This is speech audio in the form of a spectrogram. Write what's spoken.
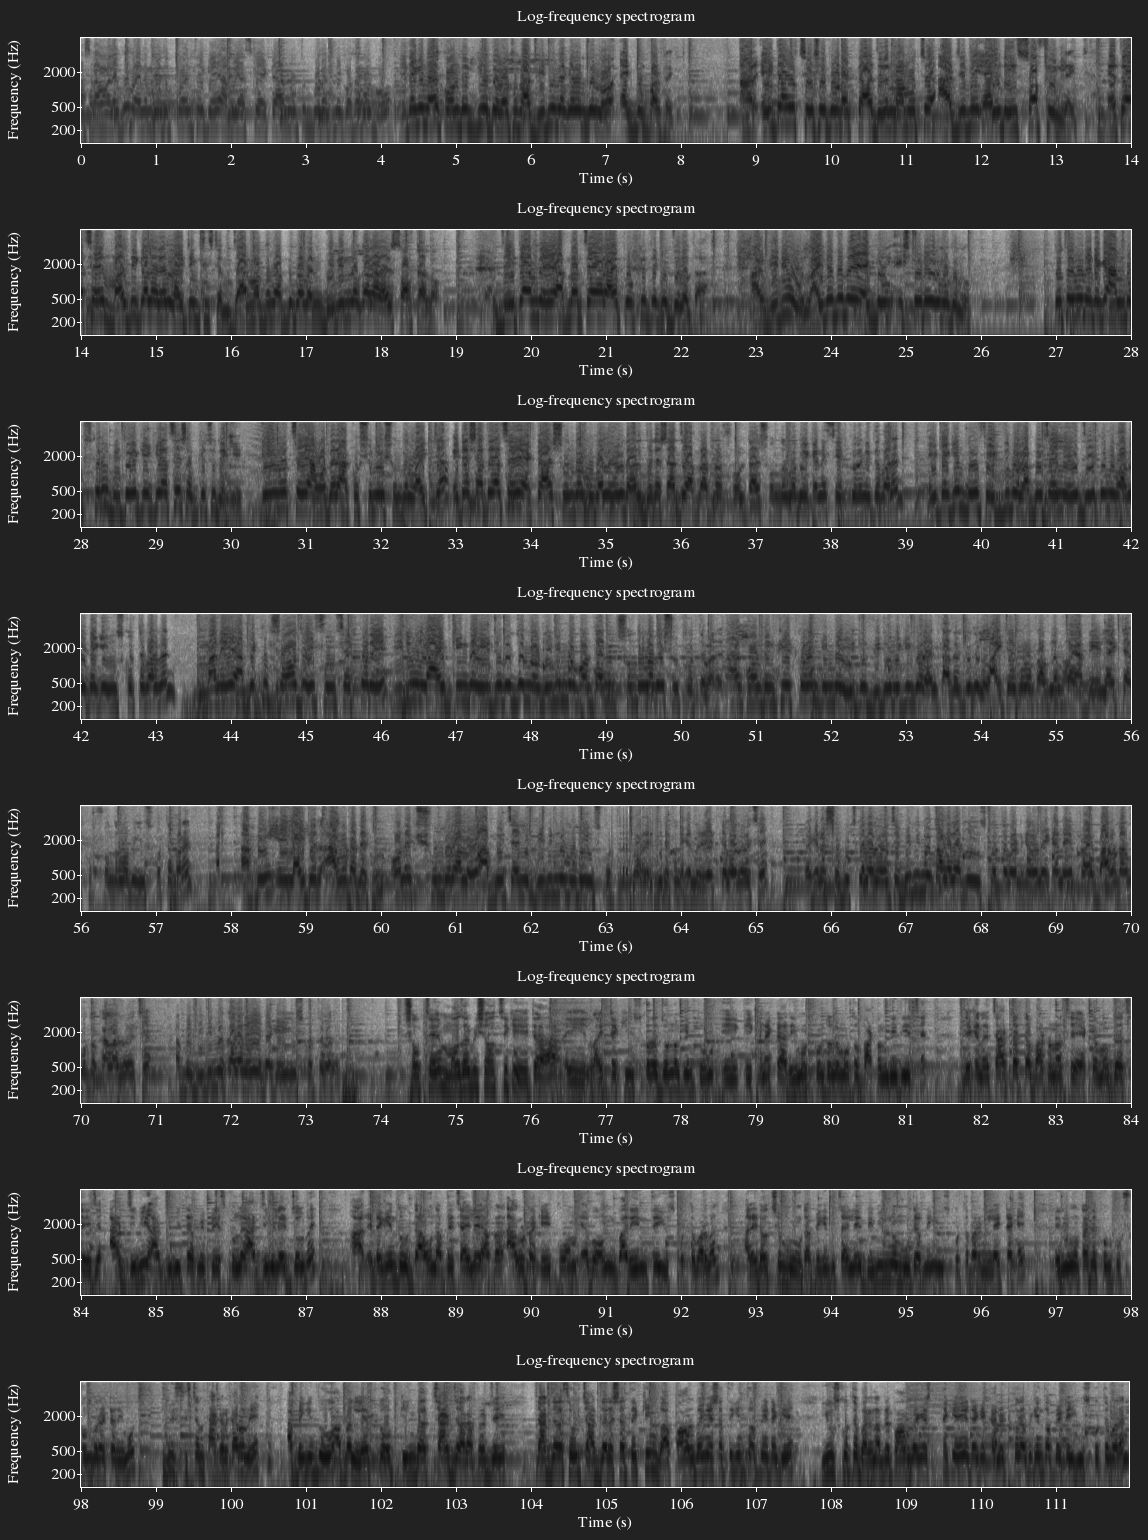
আসসালামু আলাইকুম NM gadget point থেকে। আমি আজকে একটা নতুন প্রোডাক্ট নিয়ে কথা বলব। এটা কিনা কন্টেন্ট ক্রিয়েটর অথবা ভিডিও মেকারের জন্য একদম পারফেক্ট আর এইটা হচ্ছে সেই প্রোডাক্টটা যেটার নাম হচ্ছে R GB LED soft ring light এতে আছে মাল্টি কালারের লাইটিং সিস্টেম যার মাধ্যমে আপনি পাবেন বিভিন্ন কালারের সফট আলো। যেটা আমরা আপনার চেহারায় প্রকৃতিক উজ্জ্বলতা। আর ভিডিও লাইভে দেবে একদম স্টুডিওর মতো লুক তো চলুন এটাকে আনবক্স করি, ভিতরে কি কি আছে সবকিছু দেখি। এই হচ্ছে আমাদের আকর্ষণীয় সুন্দর লাইটটা এটার সাথে আছে একটা সুন্দর মোবাইল হোল্ডার যেটার সাহায্যে আপনার আপনার ফোনটা সুন্দরভাবে এখানে সেট করে নিতে পারেন। এটা কিন্তু ফ্লেক্সিবল আপনি চাইলে যে কোনো ভাবে এটাকে ইউজ করতে পারবেন। মানে আপনি খুব সহজেই ফোন সেট করে ভিডিও লাইভ কিংবা ইউটিউবের জন্য বিভিন্ন কন্টেন্ট সুন্দরভাবে শুট করতে পারেন। কন্টেন্ট ক্রিয়েট করেন কিংবা ইউটিউব ভিডিও মেকিং করেন, তাদের যদি লাইটের কোনো প্রবলেম হয়, আপনি এই লাইটটা খুব সুন্দরভাবে ইউজ করতে পারেন। আপনি এই লাইটের আলোটা দেখুন, অনেক সুন্দর আলো। আপনি চাইলে বিভিন্ন মোডে ইউজ করতে পারেন। এই যে দেখুন, এখানে রেড কালার রয়েছে। এখানে সবুজ কালার রয়েছে, বিভিন্ন কালারে আপনি ইউজ করতে পারেন, কারণ এখানে প্রায় বারোটার মতো কালার রয়েছে। আপনি বিভিন্ন কালারে এটাকে ইউজ করতে পারেন। সবচেয়ে মজার বিষয় হচ্ছে কি, এটা এই লাইটটাকে ইউজ করার জন্য কিন্তু এই এখানে একটা রিমোট কন্ট্রোলের মতো বাটন দিয়ে দিয়েছে। যেখানে চার চারটা বাটন আছে, একটার মধ্যে আছে এই যে আট জিবি আট জিবিতে আপনি প্রেস করলে আট জিবি লাইট জ্বলবে। আর এটা কিন্তু ডাউন আপনি চাইলে আপনার আলোটাকে কম এবং বাড়িয়ে নিতে ইউজ করতে পারবেন। আর এটা হচ্ছে মুড আপনি কিন্তু চাইলে বিভিন্ন মুডে আপনি ইউজ করতে পারেন লাইটটাকে এই রিমোটটা দেখুন, খুব সুন্দর একটা রিমোট সিস্টেম থাকার কারণে আপনি কিন্তু আপনার ল্যাপটপ কিংবা চার্জার আপনার যে চার্জার আছে, ওই চার্জারের সাথে কিংবা পাওয়ার ব্যাংকের সাথে কিন্তু আপনি এটাকে ইউজ করতে পারেন। আপনি পাওয়ার ব্যাংকের থেকে এটাকে কানেক্ট করে আপনি কিন্তু আপনি এটা ইউজ করতে পারেন।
